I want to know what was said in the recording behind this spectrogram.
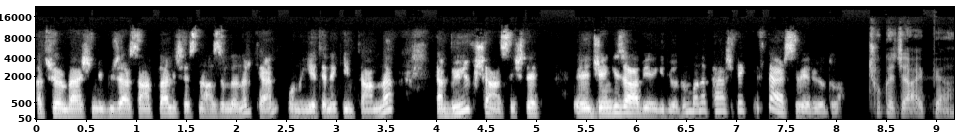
atıyorum ben şimdi Güzel Sanatlar Lisesi'ne hazırlanırken onun yetenek imtihanına yani büyük şans işte e, Cengiz abiye gidiyordum. Bana perspektif dersi veriyordu. Çok acayip ya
